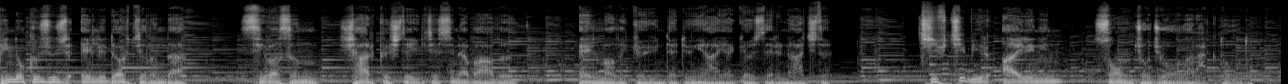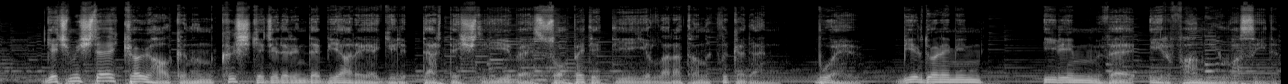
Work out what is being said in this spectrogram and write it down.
1954 yılında Sivas'ın Şarkışlı ilçesine bağlı Elmalı köyünde dünyaya gözlerini açtı. Çiftçi bir ailenin son çocuğu olarak doğdu. Geçmişte köy halkının kış gecelerinde bir araya gelip dertleştiği ve sohbet ettiği yıllara tanıklık eden bu ev bir dönemin ilim ve irfan yuvasıydı.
